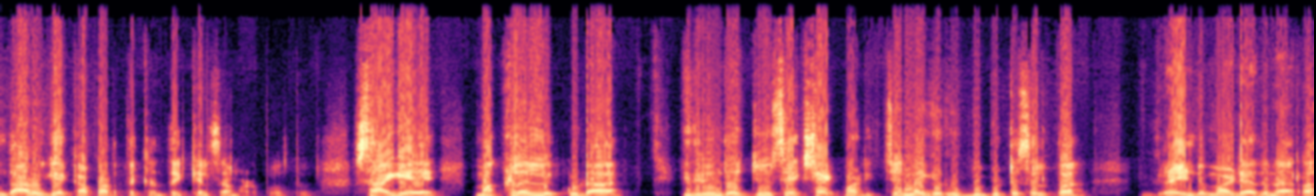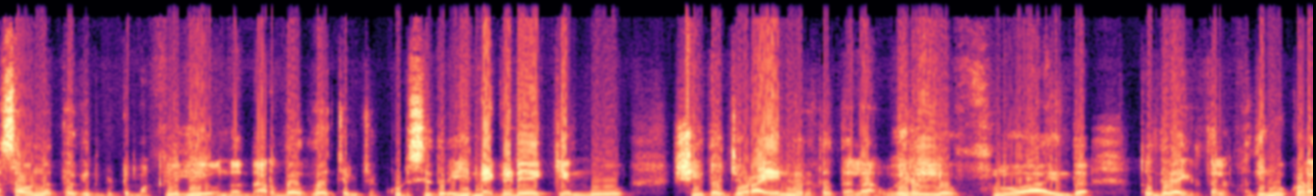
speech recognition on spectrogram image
ಒಂದು ಆರೋಗ್ಯ ಕಾಪಾಡ್ತಕ್ಕಂಥ ಕೆಲಸ ಮಾಡ್ಬೋದು. ಸೊ ಹಾಗೆ ಮಕ್ಕಳಲ್ಲಿ ಕೂಡ ಇದರಿಂದ ಜ್ಯೂಸ್ ಎಕ್ಸ್ಟ್ರಾಕ್ಟ್ ಮಾಡಿ ಚೆನ್ನಾಗಿ ರುಬ್ಬಿ ಬಿಟ್ಟು ಸ್ವಲ್ಪ ಗ್ರೈಂಡ್ ಮಾಡಿ ಅದನ್ನ ರಸವನ್ನ ತೆಗೆದ್ಬಿಟ್ಟು ಮಕ್ಕಳಿಗೆ ಒಂದೊಂದು ಅರ್ಧ ಅರ್ಧ ಚಮಚ ಕುಡಿಸಿದ್ರೆ ಈ ನೆಗಡೆ, ಕೆಮ್ಮು, ಶೀತ, ಜ್ವರ ಏನಿರ್ತದಲ್ಲ ವೈರಲ್ ಫ್ಲೂ ಆಯಿಂದ ತೊಂದರೆ ಆಗಿರ್ತಲ್ಲ, ಅದನ್ನು ಕೂಡ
